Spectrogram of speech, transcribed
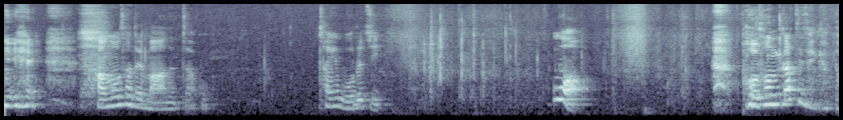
이게 간호사들만 아는 짜고 자기 모르지? 우와! 버선같이 생겼다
